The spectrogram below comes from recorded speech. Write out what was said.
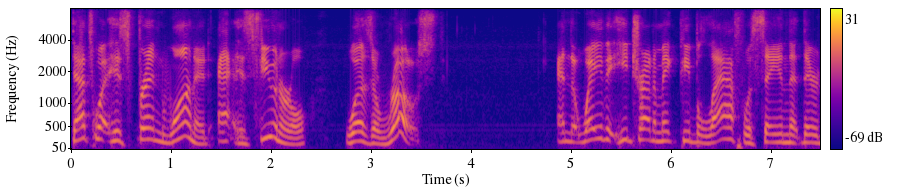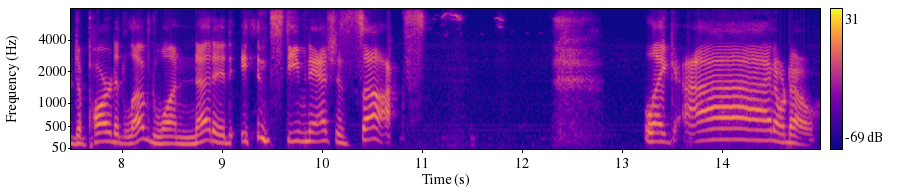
That's what his friend wanted at his funeral was a roast. And the way that he tried to make people laugh was saying that their departed loved one nutted in Steve Nash's socks. like, I don't know.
